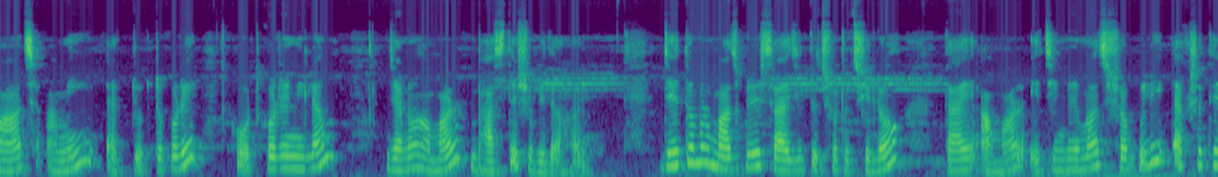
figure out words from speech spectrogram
মাছ আমি একটু একটু করে কোট করে নিলাম যেন আমার ভাজতে সুবিধা হয়। যেহেতু আমার মাছগুলির সাইজ একটু ছোট ছিল, তাই আমার এই চিংড়ি মাছ সবগুলি একসাথে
